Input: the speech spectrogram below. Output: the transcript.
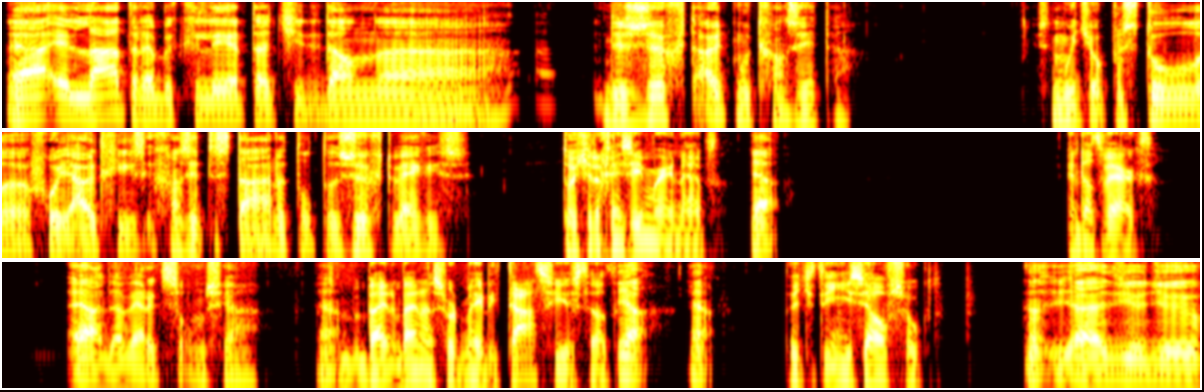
Ja, later heb ik geleerd dat je dan uh, de zucht uit moet gaan zitten. Dus dan moet je op een stoel uh, voor je uit gaan zitten staren tot de zucht weg is. Tot je er geen zin meer in hebt? Ja. En dat werkt? Ja, dat werkt soms, ja. ja. Bijna, bijna een soort meditatie is dat? Ja, ja. Dat je het in jezelf zoekt? Ja, je, je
